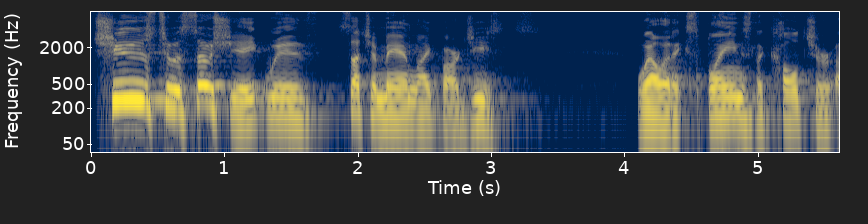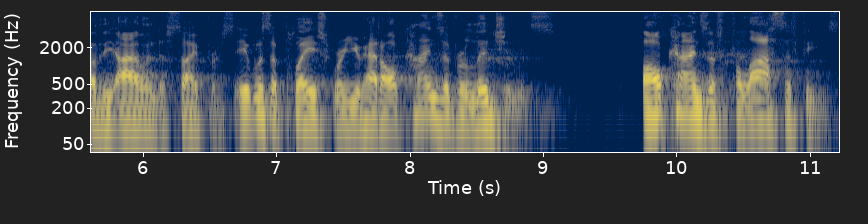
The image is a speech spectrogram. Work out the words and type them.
choose to associate with such a man like Bar Jesus? Well, it explains the culture of the island of Cyprus. It was a place where you had all kinds of religions all kinds of philosophies.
